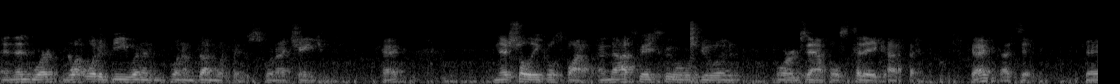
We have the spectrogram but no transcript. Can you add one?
And then where, what would it be when I'm, when I'm done with this, when I change it? Okay? Initial equals final. And that's basically what we're doing for examples today kind of thing. Okay? That's it. Okay?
